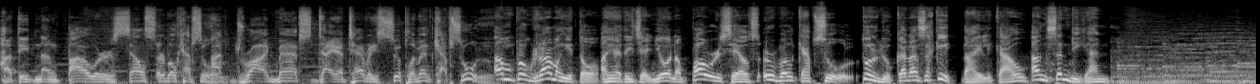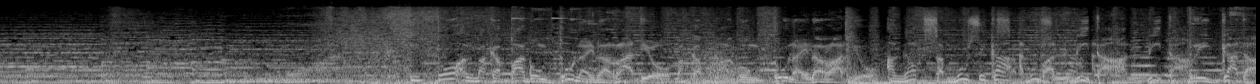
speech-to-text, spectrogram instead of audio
Hatid ng Power Cells Herbal Capsule at Drug Match Dietary Supplement Capsule. Ang programang ito ay hatid sa inyo ng Power Cells Herbal Capsule. Tuldok ka ng sakit dahil ikaw ang sandigan. Ito ang makabagong tunay na radyo. Makabagong tunay na radyo. Angat sa musika at balita. balita. Brigada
